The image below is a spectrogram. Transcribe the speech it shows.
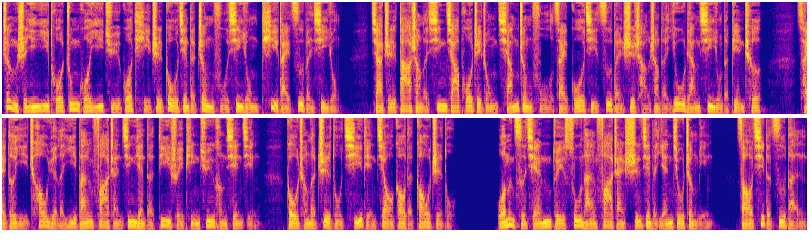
正是因依托中国以举国体制构建的政府信用替代资本信用，加之搭上了新加坡这种强政府在国际资本市场上的优良信用的便车，才得以超越了一般发展经验的低水平均衡陷阱，构成了制度起点较高的高制度。我们此前对苏南发展实践的研究证明，早期的资本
